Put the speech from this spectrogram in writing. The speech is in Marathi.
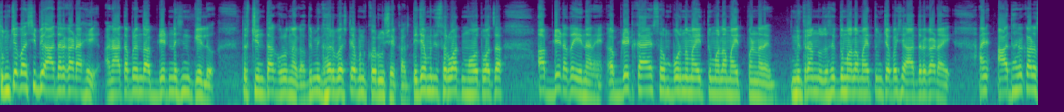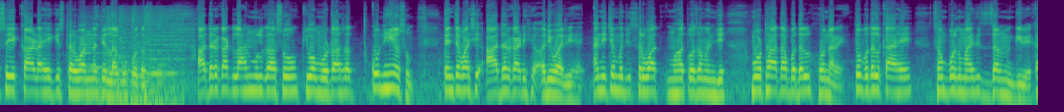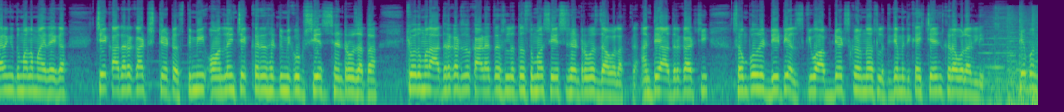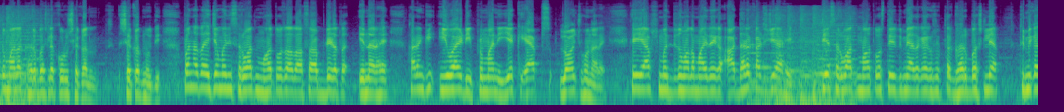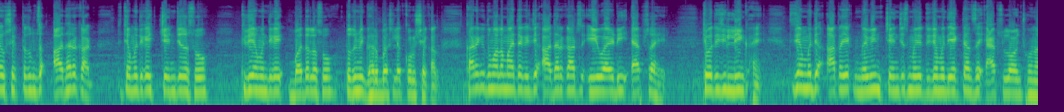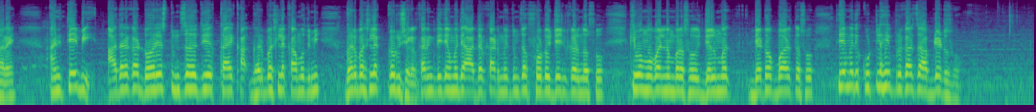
तुमच्यापाशी बी आधार कार्ड आहे आणि आतापर्यंत अपडेट नसेल केलं तर चिंता करू नका. तुम्ही घरबसल्या पण करू शकाल. त्याच्यामध्ये सर्वात महत्त्वाचा अपडेट आता येणार आहे. अपडेट काय आहे, संपूर्ण माहीत तुम्हाला माहीत पडणार आहे. मित्रांनो जसं तुम्हाला माहीत तुमच्यापाशी आधार कार्ड आहे आणि आधार कार्ड असं एक कार्ड आहे की सर्वांना ते लागू होत असतं. आधार कार्ड लहान मुलगा असो किंवा मोठा असा कोणीही असो त्यांच्यापाशी आधार कार्ड हे अनिवार्य आहे. आणि याच्यामध्ये सर्वात महत्त्वाचा म्हणजे मोठा आता बदल होणार आहे. तो बदल काय आहे? संपूर्ण माहिती जाणून घेऊया. कारण की तुम्हाला माहिती आहे का चेक आधार कार्ड स्टेटस तुम्ही ऑनलाईन चेक करण्यासाठी तुम्ही कुठं सी एस सी सेंटरवर जाता? किंवा तुम्हाला आधार कार्ड जर काढायचं असलं तर तुम्हाला सी एस सी सेंटरवर जावं लागतं. आणि ते आधार कार्डची संपूर्ण डिटेल्स किंवा अपडेट्स करणं असलं त्याच्यामध्ये काही चेंज करावं लागली ते पण तुम्हाला घरबसल्या करू शकाल शकत नव्हती. पण आता याच्यामध्ये सर्वात महत्त्वाचा आता असा अपडेट आता येणार आहे. कारण की ई वाय डी प्रमाणे एक ॲप्स लॉन्च होणार आहे. हे ॲप्समध्ये तुम्हाला माहिती आहे का? आधार कार्ड जे आहे ते सर्वात महत्त्वाचं ते तुम्ही आता काय करू शकता? घर बसल्या तुम्ही काय करू शकता? तुमचं आधार कार्ड त्याच्यामध्ये काही चेंजेस असो की काही बदल असो तो तुम्ही घर बसल्या करू शकाल. कारण की तुम्हाला माहिती आहे की जे आधार कार्डचं E U I D apps आहे किंवा त्याची लिंक आहे. त्याच्यामध्ये आता एक नवीन चेंजेस म्हणजे त्याच्यामध्ये एक त्यांचं ॲप्स लॉन्च होणार आहे. आणि ते बी आधार कार्डद्वारेच तुमचं जे काय का घरबसल्या कामं तुम्ही घरबसल्या करू शकाल. कारण की त्याच्यामध्ये आधार कार्डमध्ये तुमचा फोटो चेंज करणं असो किंवा मोबाईल नंबर असो जन्म डेट ऑफ बर्थ असो त्याच्यामध्ये कुठल्याही प्रकारचा अपडेट असो.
